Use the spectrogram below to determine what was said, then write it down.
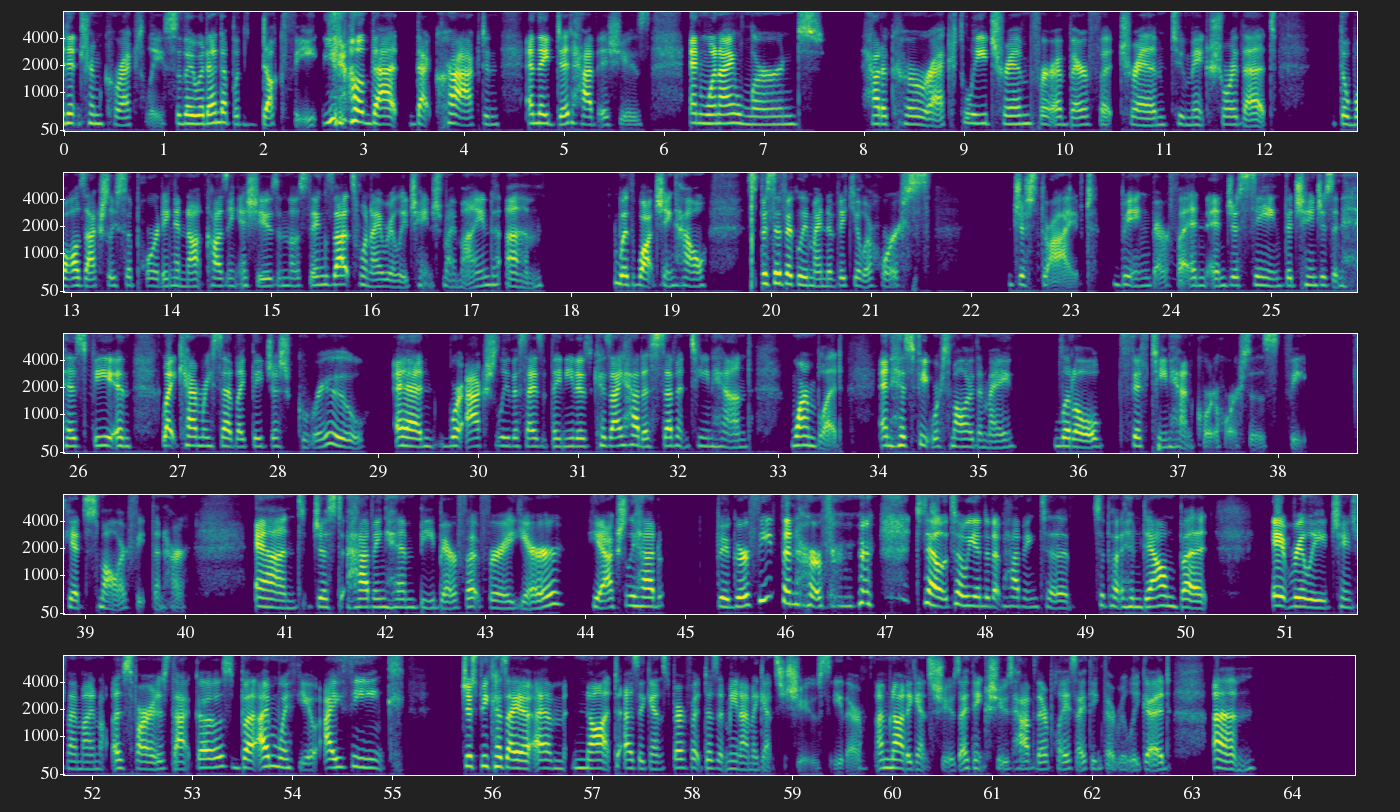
didn't trim correctly. So they would end up with duck feet, you know, that that cracked and and they did have issues. And when I learned how to correctly trim for a barefoot trim to make sure that the wall's actually supporting and not causing issues and those things, that's when I really changed my mind. Um, with watching how specifically my navicular horse just thrived being barefoot and, and just seeing the changes in his feet. And like Camri said, like they just grew and were actually the size that they needed. Because I had a 17 hand warm blood and his feet were smaller than my little 15 hand quarter horse's feet. He had smaller feet than her. And just having him be barefoot for a year, he actually had bigger feet than her till till we ended up having to to put him down. But it really changed my mind as far as that goes. But I'm with you. I think just because I am not as against barefoot doesn't mean I'm against shoes either. I'm not against shoes. I think shoes have their place. I think they're really good. Um,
